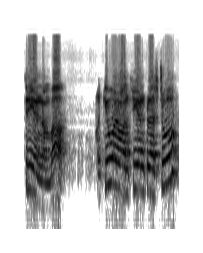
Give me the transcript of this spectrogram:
3n number. Q1 on 3n plus 2,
